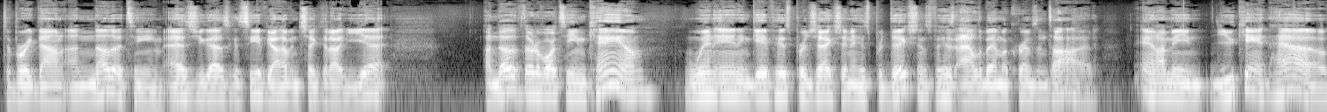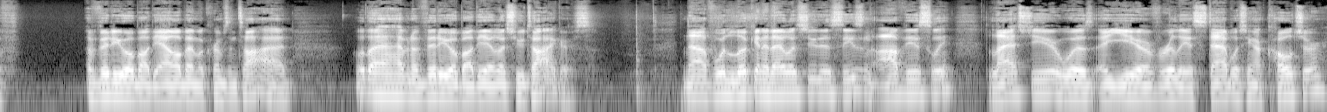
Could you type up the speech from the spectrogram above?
to break down another team. As you guys can see, if y'all haven't checked it out yet, another third of our team, Cam, went in and gave his projection and his predictions for his Alabama Crimson Tide. And I mean, you can't have a video about the Alabama Crimson Tide without having a video about the LSU Tigers. Now, if we're looking at LSU this season, obviously, last year was a year of really establishing a culture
